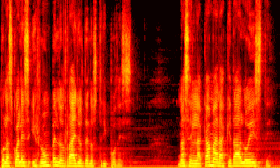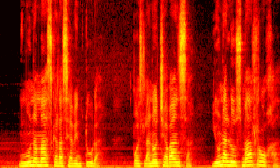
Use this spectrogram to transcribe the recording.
por las cuales irrumpen los rayos de los trípodes. Mas en la cámara que da al oeste, ninguna máscara se aventura, pues la noche avanza y una luz más roja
